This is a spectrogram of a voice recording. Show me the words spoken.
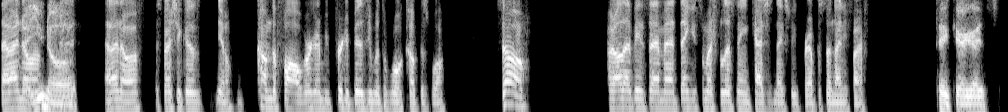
that I know that you know of. That I know of, especially because you know, come the fall, we're going to be pretty busy with the World Cup as well. So, with all that being said, man, thank you so much for listening and catch us next week for episode 95. Take care, guys.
